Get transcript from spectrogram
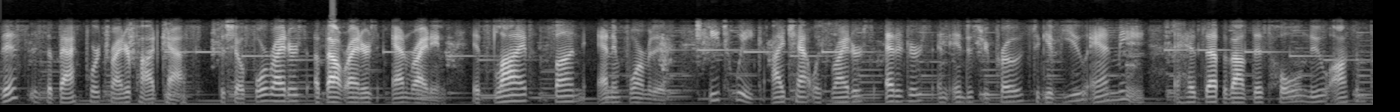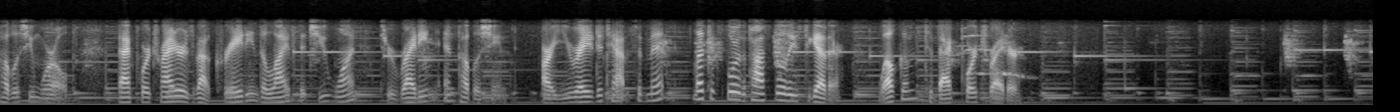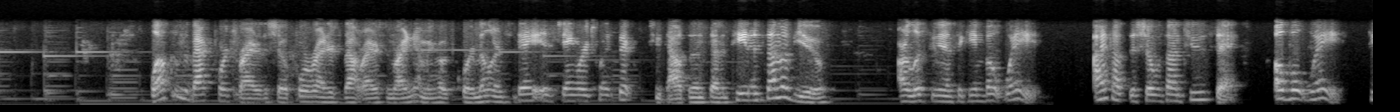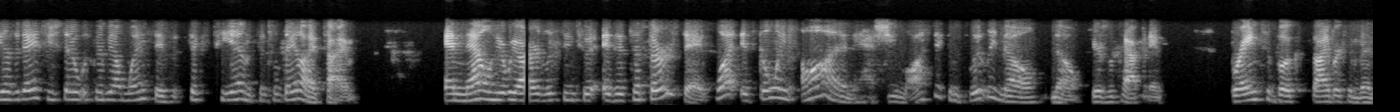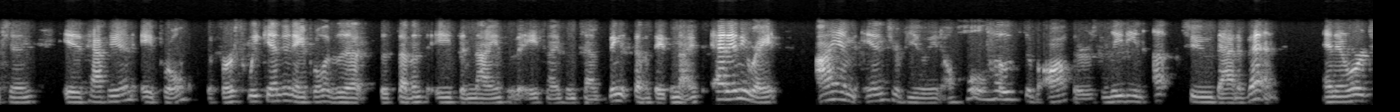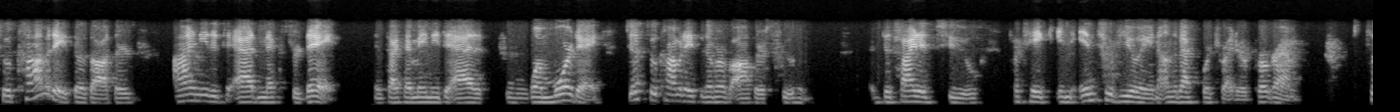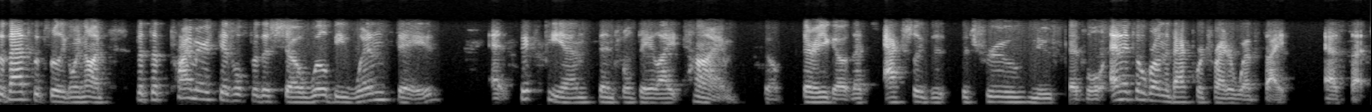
This is the Back Porch Writer Podcast, the show for writers, about writers, and writing. It's live, fun, and informative. Each week, I chat with writers, editors, and industry pros to give you and me a heads up about this whole new awesome publishing world. Back Porch Writer is about creating the life that you want through writing and publishing. Are you ready to tap submit? Let's explore the possibilities together. Welcome to Back Porch Writer. Welcome to Back Porch Writer, the show for writers about writers and writing. I'm your host, Corey Miller, and today is January 26, 2017. And some of you are listening and thinking, but wait, I thought the show was on Tuesday. Oh, but wait, the other day you said it was going to be on Wednesdays at 6 p.m. Central Daylight Time. And now here we are listening to it. It's a Thursday. What is going on? Has she lost it completely? No, no. Here's what's happening. Brain to Book Cyber Convention is happening in April, the first weekend in April, the, the 7th, 8th, and 9th, or the 8th, 9th, and 10th. I think it's 7th, 8th, and 9th. At any rate, I am interviewing a whole host of authors leading up to that event. And in order to accommodate those authors, I needed to add an extra day. In fact, I may need to add one more day just to accommodate the number of authors who have decided to partake in interviewing on the Back Porch Writer program. So that's what's really going on. But the primary schedule for this show will be Wednesdays at 6 p.m. Central Daylight Time. So there you go. That's actually the, the true new schedule. And it's over on the Back Porch Writer website as such.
